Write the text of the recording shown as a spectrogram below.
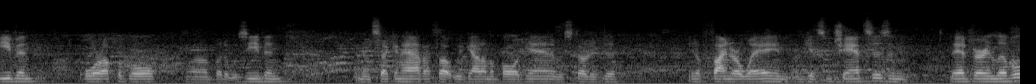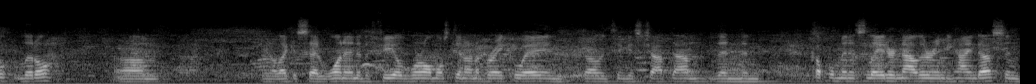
even or up a goal, uh, but it was even. And then second half, I thought we got on the ball again and we started to, you know, find our way and, and get some chances. And they had very little. Little. Um, you know, like I said, one end of the field, we're almost in on a breakaway, and Darlington gets chopped down. Then, then a couple minutes later, now they're in behind us, and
